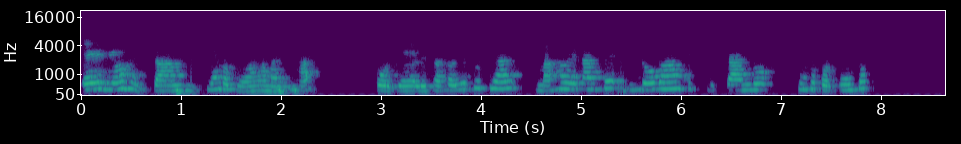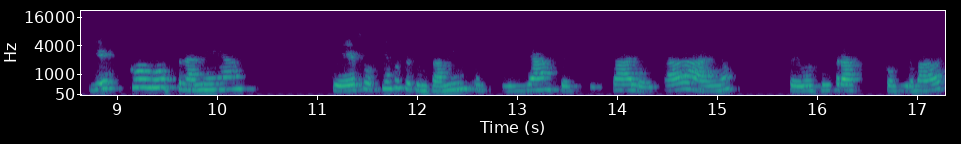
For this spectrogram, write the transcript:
ellos están diciendo que van a manejar, porque en el desarrollo social, más adelante, lo van explicando punto por punto, y es cómo planean que esos 170 mil estudiantes que salen cada año, según cifras confirmadas,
